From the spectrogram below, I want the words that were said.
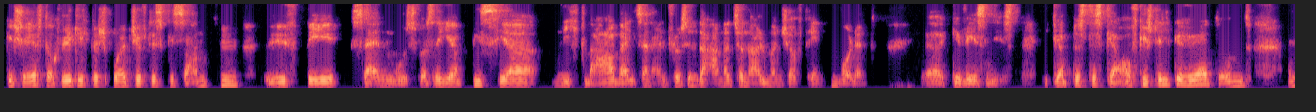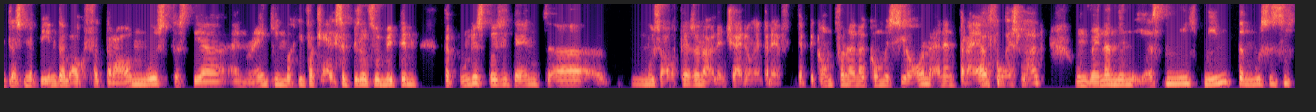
Geschäft auch wirklich der Sportchef des gesamten ÖFB sein muss, was er ja bisher nicht war, weil sein Einfluss in der A-Nationalmannschaft enden wollend äh, gewesen ist. Ich glaube, dass das klar aufgestellt gehört und, und dass man dem dann auch vertrauen muss, dass der ein Ranking macht. Ich vergleiche es ein bisschen so mit dem, der Bundespräsident äh, muss auch Personalentscheidungen treffen. Der bekommt von einer Kommission einen Dreiervorschlag und wenn er den ersten nicht nimmt, dann muss er sich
